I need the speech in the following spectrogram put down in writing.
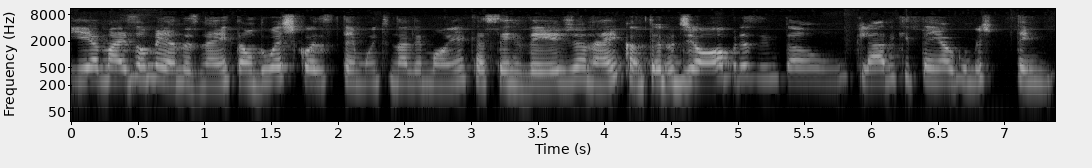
e é mais ou menos, né? Então, duas coisas que tem muito na Alemanha, que é cerveja, né? E canteiro de obras. Então, claro que tem algumas. Tem,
